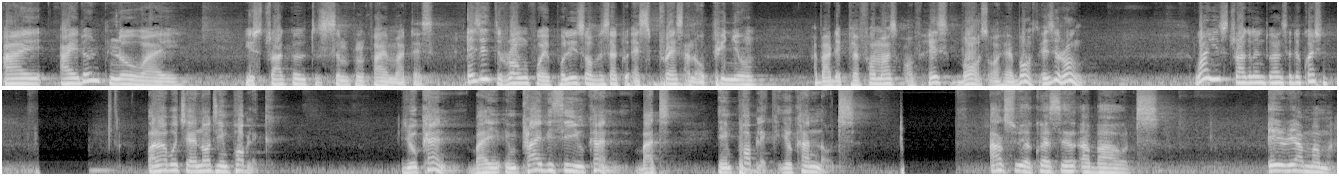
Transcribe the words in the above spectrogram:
I I don't know why you struggle to simplify matters. Is it wrong for a police officer to express an opinion about the performance of his boss or her boss? Is it wrong? Why are you struggling to answer the question? Honorable Chair, not in public. You can. By in privacy you can, but in public you cannot. I ask you a question about area mama.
